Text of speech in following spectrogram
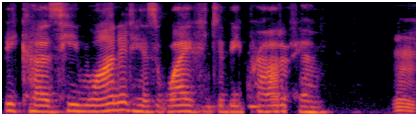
because he wanted his wife to be proud of him. Mm.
